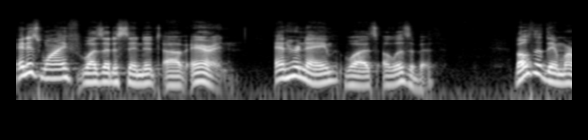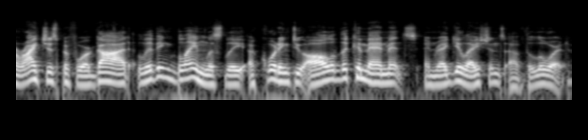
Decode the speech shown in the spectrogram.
And his wife was a descendant of Aaron, and her name was Elizabeth. Both of them were righteous before God, living blamelessly according to all of the commandments and regulations of the Lord.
